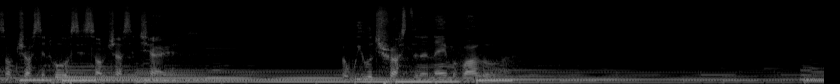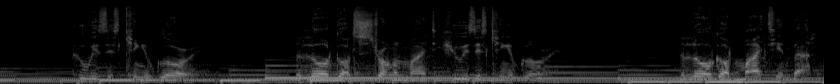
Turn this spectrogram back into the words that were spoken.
Some trust in horses, some trust in chariots. But we will trust in the name of our Lord. Who is this King of glory? The Lord God strong and mighty. Who is this King of glory? The Lord God mighty in battle.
